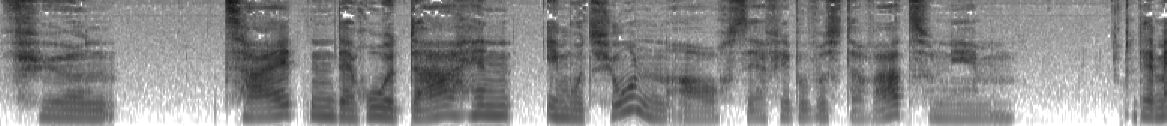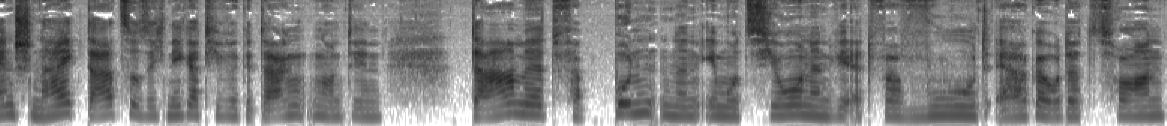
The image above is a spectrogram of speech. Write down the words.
führen Zeiten der Ruhe dahin, Emotionen auch sehr viel bewusster wahrzunehmen. Der Mensch neigt dazu, sich negative Gedanken und den damit verbundenen Emotionen wie etwa Wut, Ärger oder Zorn,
